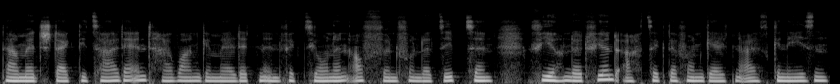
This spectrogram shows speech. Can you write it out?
Damit steigt die Zahl der in Taiwan gemeldeten Infektionen auf 517, 484 davon gelten als genesen,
